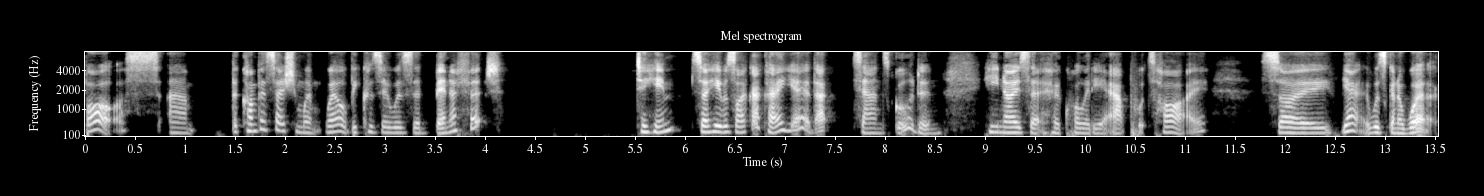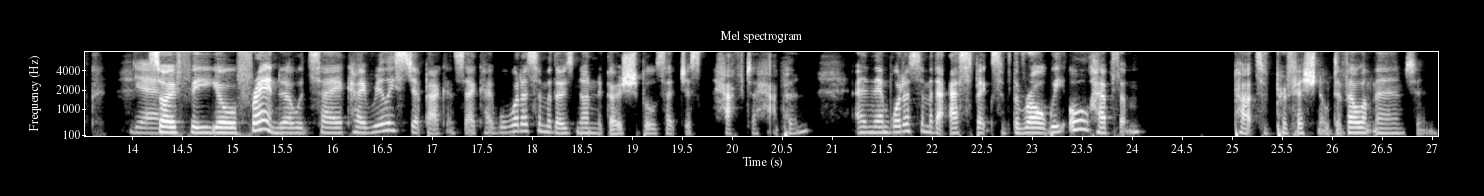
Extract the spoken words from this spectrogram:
boss, um, the conversation went well because there was a benefit to him. So he was like, okay, yeah, that sounds good and he knows that her quality output's high. So yeah it was going to work. Yeah. So for your friend i would say okay really step back and say okay well what are some of those non-negotiables that just have to happen? And then what are some of the aspects of the role? We all have them. Parts of professional development and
